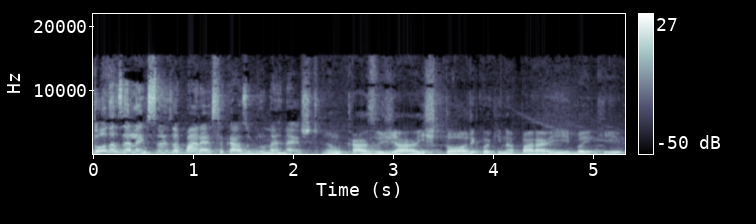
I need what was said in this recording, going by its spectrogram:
Todas as eleições aparece o caso Bruno Ernesto. É um caso já histórico aqui na Paraíba e que,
